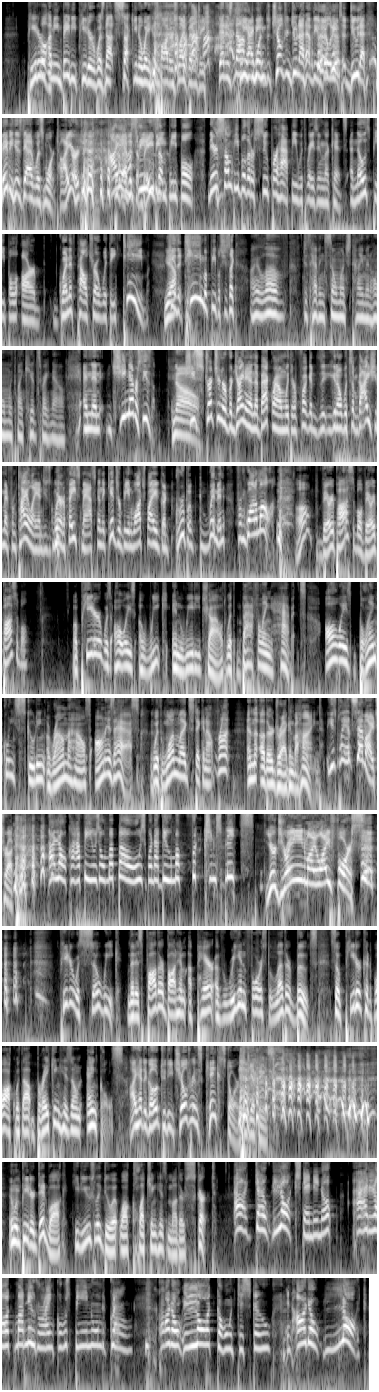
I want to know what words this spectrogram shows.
Peter well, I mean, baby Peter was not sucking away his father's life energy. That is not. Yeah, I what- mean- the children do not have the ability to do that. Maybe his dad was more tired. I have seen some people. There's some people that are super happy with raising their kids, and those people are Gwyneth Paltrow with a team. Yeah. She has a team of people. She's like, I love just having so much time at home with my kids right now, and then she never sees them. No. She's stretching her vagina in the background with her fucking, you know, with some guy she met from Thailand. He's wearing a face mask, and the kids are being watched by a group of women from Guatemala. Oh, very possible. Very possible. Well, Peter was always a weak and weedy child with baffling habits, always blankly scooting around the house on his ass with one leg sticking out front and the other dragging behind. He's playing semi truck. I like how it feels on my balls when I do my friction splits. You're draining my life force. Peter was so weak that his father bought him a pair of reinforced leather boots so Peter could walk without breaking his own ankles. I had to go to the children's kink store to get these. And when Peter did walk, he'd usually do it while clutching his mother's skirt. I don't like standing up. I like my noodle ankles being on the ground. I don't like going to school, and I don't like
